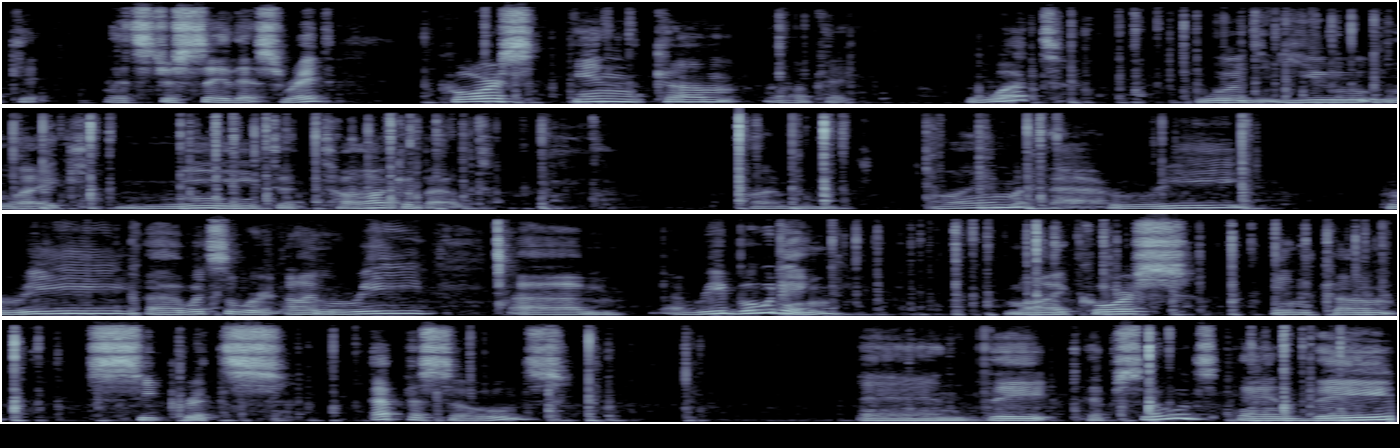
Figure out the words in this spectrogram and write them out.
Okay. Let's just say this right? Course income. Okay. What would you like me to talk about I'm I'm re re uh, what's the word? I'm re um, I'm rebooting my course income secrets episodes. And they episodes and they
